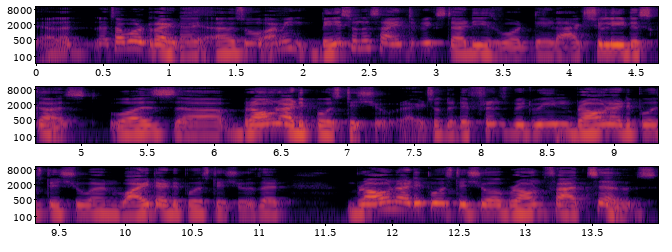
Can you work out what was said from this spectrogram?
yeah, that, that's about right. I, uh, so I mean, based on the scientific studies, what they'd actually discussed was uh, brown adipose tissue, right? So the difference between brown adipose tissue and white adipose tissue is that brown adipose tissue or brown fat cells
